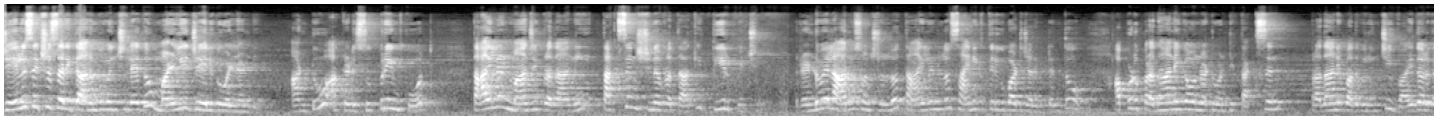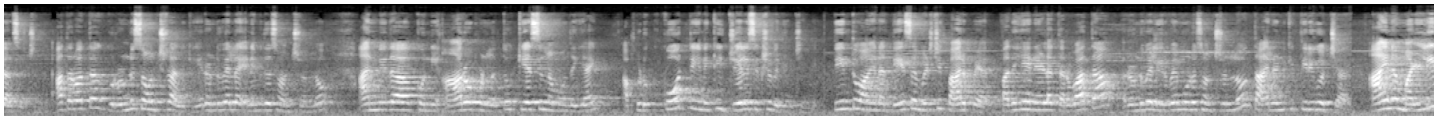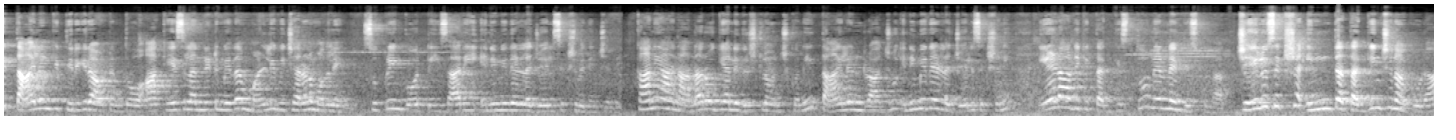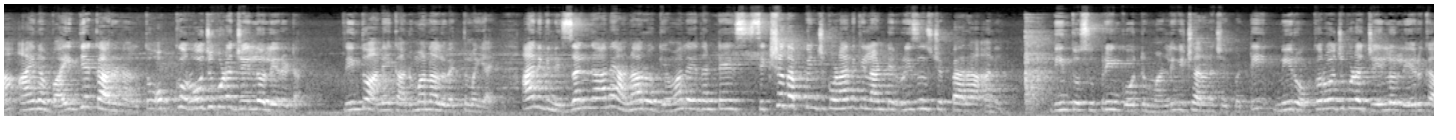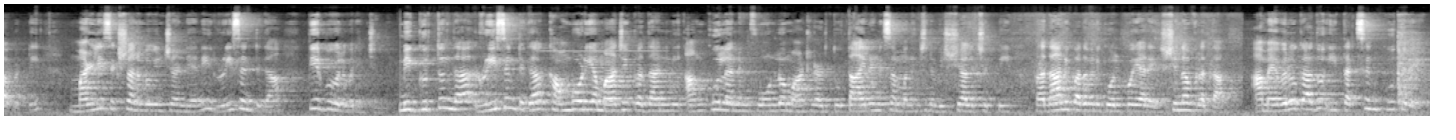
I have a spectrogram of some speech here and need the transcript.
Jail శిక్ష సరిగ్గా అనుభవించలేదు మళ్ళీ జైలుకు వెళ్ళండి అంటూ అక్కడి సుప్రీంకోర్టు థాయిలాండ్ మాజీ ప్రధాని తక్సిన్ షినవ్రతాకి తీర్పిచ్చింది. రెండు వేల ఆరు సంవత్సరంలో థాయిలాండ్లో సైనిక తిరుగుబాటు జరగడంతో అప్పుడు ప్రధానిగా ఉన్నటువంటి తక్సిన్ ప్రధాని పదవి నుంచి వైదొలగాల్సి వచ్చింది ఆ తర్వాత రెండు సంవత్సరాలకి రెండు వేల ఎనిమిదో సంవత్సరంలో ఆయన మీద కొన్ని ఆరోపణలతో కేసులు నమోదయ్యాయి. అప్పుడు కోర్టు ఈయనకి జైలు శిక్ష విధించింది. దీంతో ఆయన దేశం విడిచి పారిపోయారు. పదిహేనేళ్ళ తర్వాత రెండు వేల ఇరవై మూడు సంవత్సరంలో థాయిలాండ్కి తిరిగి వచ్చారు ఆయన మళ్ళీ థాయిలాండ్కి తిరిగి రావడంతో ఆ కేసులన్నిటి మీద మళ్ళీ విచారణ మొదలైంది. సుప్రీంకోర్టు ఈసారి ఎనిమిదేళ్ళ జైలు శిక్ష విధించింది. కానీ ఆయన అనారోగ్యాన్ని దృష్టిలో ఉంచుకుని థాయిలాండ్ రాజు ఎనిమిదేళ్ళ జైలు శిక్షని ఏడాదికి తగ్గిస్తూ నిర్ణయం తీసుకున్నారు. జైలు శిక్ష ఇంత తగ్గించినా కూడా ఆయన వైద్య కారణాలతో ఒక్క రోజు కూడా జైల్లో లేరట. దీంతో అనేక అనుమానాలు వ్యక్తమయ్యాయి. ఆయనకి నిజంగానే అనారోగ్యమా లేదంటే శిక్ష తప్పించుకోవడానికి ఇలాంటి రీజన్స్ చెప్పారా అని. దీంతో సుప్రీంకోర్టు మళ్ళీ విచారణ చేపట్టి మీరు ఒక్కరోజు కూడా జైల్లో లేరు కాబట్టి మళ్ళీ శిక్ష అనుభవించండి అని రీసెంట్గా తీర్పు వెలువరించింది. మీకు గుర్తుందా? రీసెంట్గా కంబోడియా మాజీ ప్రధానిని అంకుల్ అని ఫోన్లో మాట్లాడుతూ థాయిలాండ్కి సంబంధించిన విషయాలు చెప్పి ప్రధాని పదవిని కోల్పోయారే షినవ్రత ఆమె ఎవరో కాదు ఈ తక్సిన్ కూతురే.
